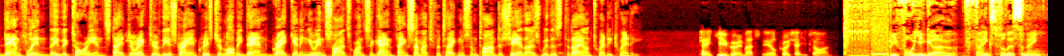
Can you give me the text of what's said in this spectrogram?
Dan Flynn, the Victorian State Director of the Australian Christian Lobby. Dan, great getting your insights once again. Thanks so much for taking some time to share those with us today on 2020. Thank you very much, Neil. Appreciate your time. Before you go, thanks for listening.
